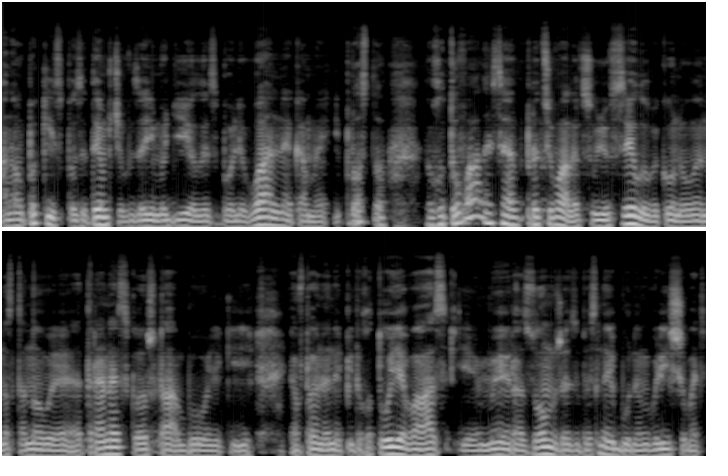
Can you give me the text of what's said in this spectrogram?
А навпаки, з позитивом, щоб взаємодіяли з болівальниками і просто готувалися, працювали в свою силу, виконували настанови тренерського штабу, який, я впевнений, підготує вас. І ми разом вже з весни будемо вирішувати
